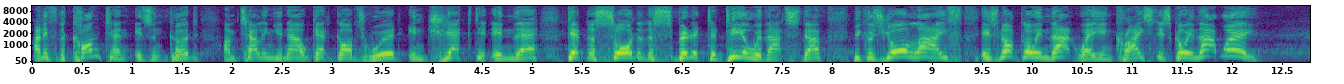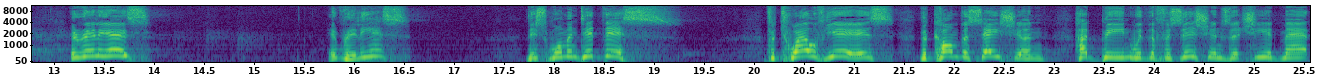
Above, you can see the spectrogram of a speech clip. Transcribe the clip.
And if the content isn't good, I'm telling you now, get God's word, inject it in there, get the sword of the Spirit to deal with that stuff because your life is not going that way in Christ, it's going that way. It really is. It really is. This woman did this. For 12 years, the conversation had been with the physicians that she had met.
